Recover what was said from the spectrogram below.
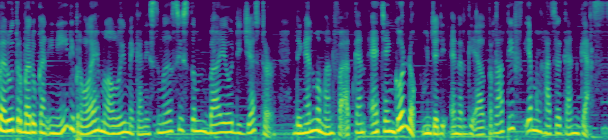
baru terbarukan ini diperoleh melalui mekanisme sistem biodigester dengan memanfaatkan eceng gondok menjadi energi alternatif yang menghasilkan gas.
